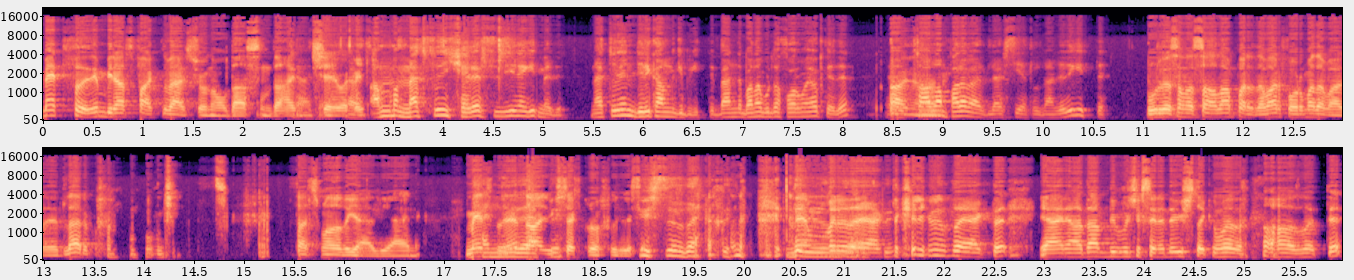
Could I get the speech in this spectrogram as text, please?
Matt Flynn'in biraz farklı versiyonu oldu aslında. Hani Evet, şey evet, bak. evet. Ama Matt Flynn şerefsizliğine gitmedi. Matt Flynn delikanlı gibi gitti. Ben de bana burada forma yok dedi. Ee, Aynen, sağlam para verdiler Seattle'dan dedi gitti. Burada sana sağlam para da var, forma da var dediler. Saçmaladı geldi yani. De daha yaktı. yüksek profilli. Houston'u da yaktı. Denver'ı da yaktı, Cleveland'ı da yaktı. Yani adam bir buçuk senede üç takımı ağzına etti.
